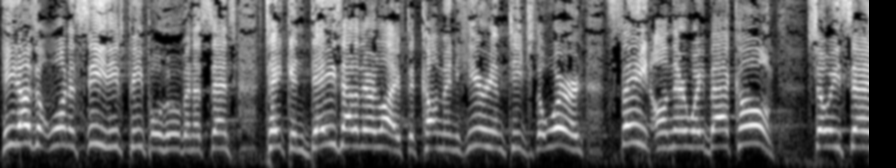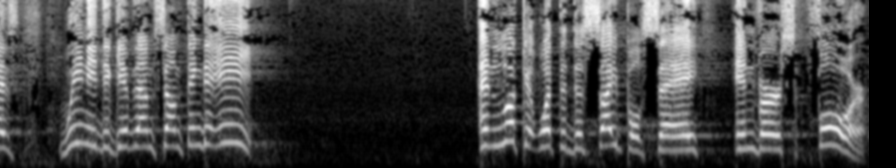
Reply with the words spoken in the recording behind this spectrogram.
He doesn't want to see these people who've, in a sense, taken days out of their life to come and hear him teach the word faint on their way back home. So he says, we need to give them something to eat. And look at what the disciples say in verse 4.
